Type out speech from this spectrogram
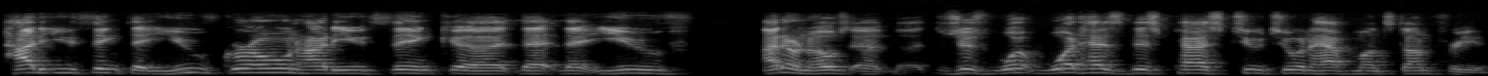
How do you think that you've grown? How do you think uh, that that you've I don't know uh, just what what has this past two two and a half months done for you?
